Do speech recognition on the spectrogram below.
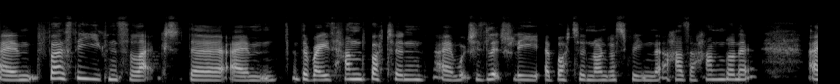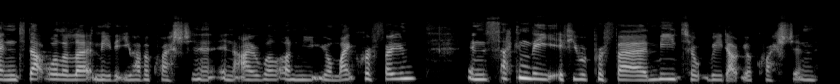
um, firstly, you can select the, um, the raise hand button, um, which is literally a button on your screen that has a hand on it. And that will alert me that you have a question and I will unmute your microphone. And secondly, if you would prefer me to read out your question,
